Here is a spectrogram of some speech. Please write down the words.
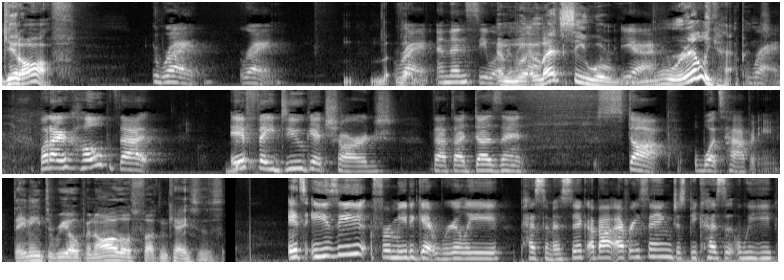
get off Right, right, right, and then see what and really happens. let's see what Yeah. really happens Right, but I hope that if they do get charged, that that doesn't stop what's happening. they need to reopen all those fucking cases It's easy for me to get really pessimistic about everything, just because we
